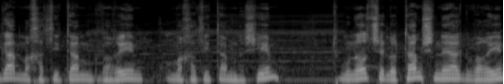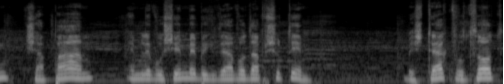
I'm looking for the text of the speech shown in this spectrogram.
גם מחציתם גברים ומחציתם נשים, תמונות של אותם שני הגברים, שהפעם הם לבושים בבגדי עבודה פשוטים. בשתי הקבוצות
